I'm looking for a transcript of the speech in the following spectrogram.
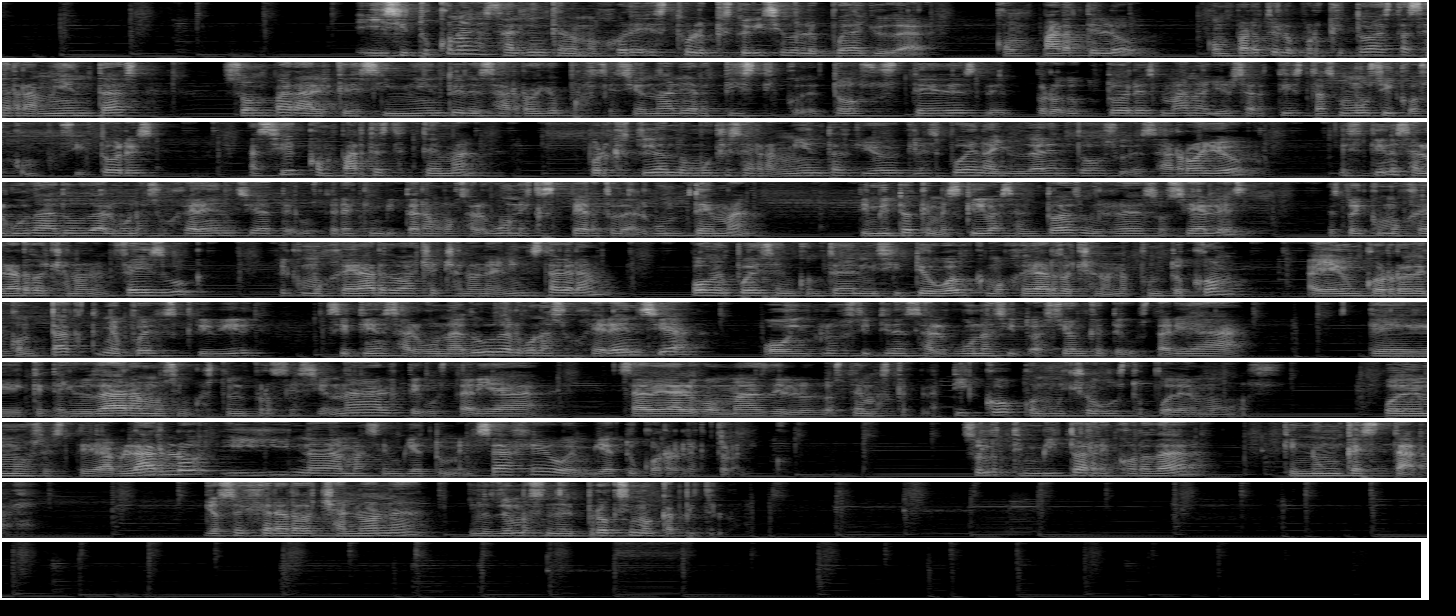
Y si tú conoces a alguien que a lo mejor esto lo que estoy diciendo le puede ayudar, compártelo, compártelo porque todas estas herramientas son para el crecimiento y desarrollo profesional y artístico de todos ustedes, de productores, managers, artistas, músicos, compositores. Así que comparte este tema porque estoy dando muchas herramientas que yo creo que les pueden ayudar en todo su desarrollo. Y si tienes alguna duda, alguna sugerencia, te gustaría que invitáramos a algún experto de algún tema, te invito a que me escribas en todas mis redes sociales. Estoy como Gerardo Chanón en Facebook, estoy como Gerardo H. Chanón en Instagram, o me puedes encontrar en mi sitio web como gerardochanona.com. Ahí hay un correo de contacto y me puedes escribir si tienes alguna duda, alguna sugerencia o incluso si tienes alguna situación que te gustaría que, te ayudáramos en cuestión profesional, te gustaría saber algo más de los, temas que platico, con mucho gusto podemos, podemos este, hablarlo y nada más envía tu mensaje o envía tu correo electrónico. Solo te invito a recordar que nunca es tarde. Yo soy Gerardo Chanona y nos vemos en el próximo capítulo.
